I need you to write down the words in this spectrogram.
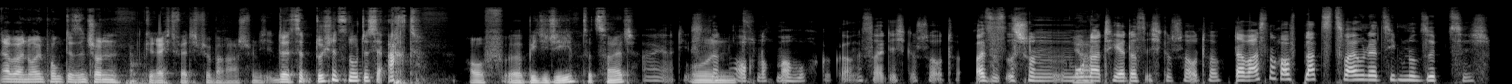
Aber neun Punkte sind schon gerechtfertigt für Barrage, finde ich. Die Durchschnittsnote ist ja acht auf äh, BGG zurzeit. Ah ja, die ist dann Und- auch noch mal hochgegangen, seit ich geschaut habe. Also es ist schon ein Ja. Monat her, dass ich geschaut habe. Da war es noch auf Platz 277.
